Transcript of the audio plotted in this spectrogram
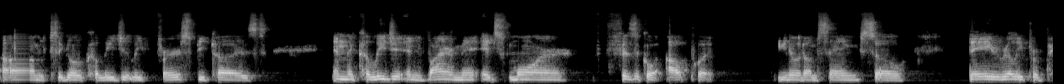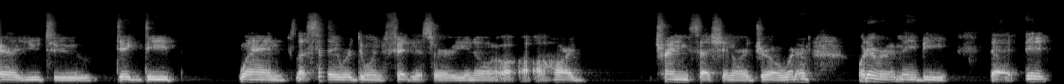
um, to go collegiately first because in the collegiate environment, it's more physical output. You know what I'm saying? So they really prepare you to dig deep when, let's say, we're doing fitness or you know a, a hard training session or a drill whatever, whatever it may be. That it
